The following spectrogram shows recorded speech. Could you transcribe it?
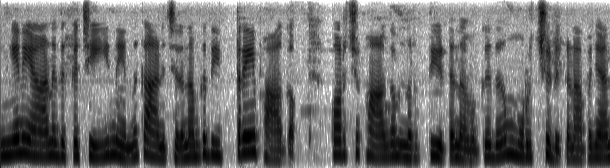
എങ്ങനെയാണ് ഇതൊക്കെ ചെയ്യുന്നതെന്ന് കാണിച്ചത് നമുക്കിത് ഇത്രയും ഭാഗം കുറച്ച് ഭാഗം നിർത്തിയിട്ട് നമുക്കിത് മുറിച്ചെടുക്കണം. അപ്പോൾ ഞാൻ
